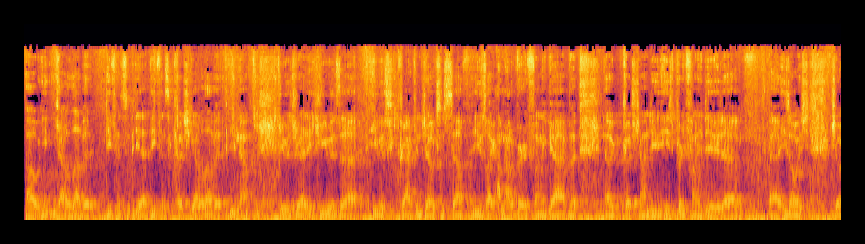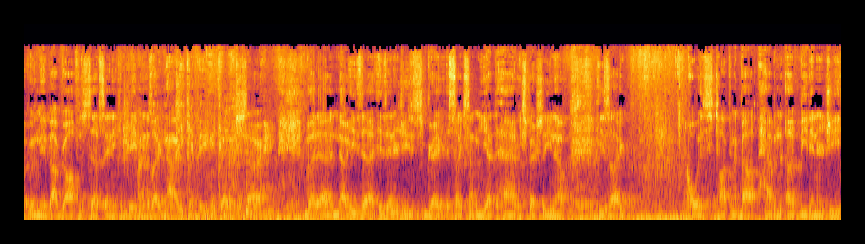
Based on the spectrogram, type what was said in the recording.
Oh, you gotta love it. Defense, yeah, defensive coach, you gotta love it. You know, he was ready. He was, uh, he was cracking jokes and stuff. He was like, "I'm not a very funny guy, but no, Coach John G, he's a pretty funny dude. Um, uh, he's always joking with me about golf and stuff, saying he can beat me. I was like, "No, you can't beat me, Coach. Sorry." But uh, no, he's uh, his energy is great. It's like something you have to have, especially you know, he's like always talking about having upbeat energy,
